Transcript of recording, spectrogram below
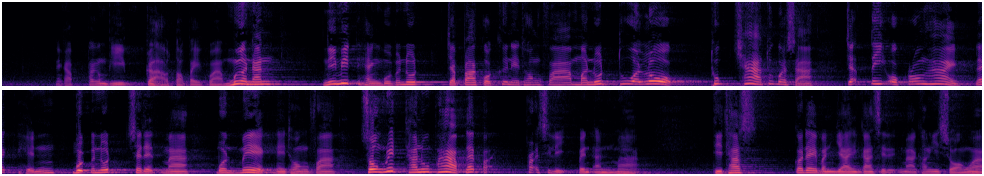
30นะครับพระคัมภีร์กล่าวต่อไปว่า เมื่อนั้น นิมิตแห่งบุตรมนุษย์จะปรากฏขึ้นในท้องฟ้ามนุษย์ทั่วโลก ทุกชาติทุกภาษาจะตีอกร้องไห้ และเห็นบุตรมนุษย์เสด็จมาบนเมฆในท้องฟ้า ทรงฤทธานุภาพและพระสิริเป็นอันมากทิทัสก็ได้บรรยายการเสด็จมาครั้งที่สองว่า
